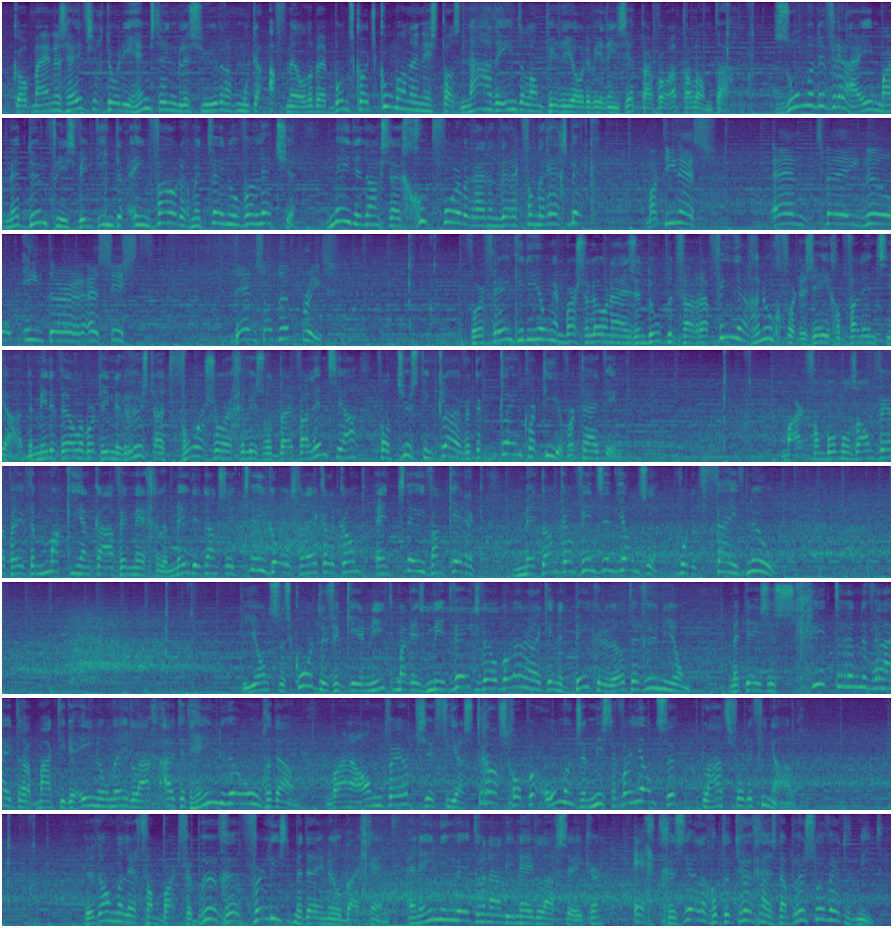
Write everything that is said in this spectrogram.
Koopmeiners heeft zich door die hamstringblessure moeten afmelden bij bondscoach Koeman en is pas na de interlandperiode weer inzetbaar voor Atalanta. Zonder de Vrij, maar met Dumfries wint Inter eenvoudig met 2-0 van Lecce. Mede dankzij goed voorbereidend werk van de rechtsback. Martinez. En 2-0 Inter assist. Denzel Dumfries. Voor Frenkie de Jong en Barcelona is een doelpunt van Rafinha genoeg voor de zege op Valencia. De middenvelder wordt in de rust uit voorzorg gewisseld. Bij Valencia valt Justin Kluivert een klein kwartier voor tijd in. Mark van Bommels Antwerpen heeft een makkie aan KV Mechelen. Mede dankzij twee goals van Ekkelenkamp en twee van Kerk. Met dank aan Vincent Jansen wordt het 5-0. Jansen scoort dus een keer niet, maar is midweeks wel belangrijk in het bekerduel tegen Union. Met deze schitterende vrije trap maakt hij de 1-0 nederlaag uit het heenduel ongedaan. Waarna Antwerp zich via strafschoppen, ondanks een misser van Jansen, plaatst voor de finale. Het Anderlecht van Bart Verbrugge verliest met 1-0 bij Gent. En één ding weten we na die nederlaag zeker. Echt gezellig op de terugreis naar Brussel werd het niet.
